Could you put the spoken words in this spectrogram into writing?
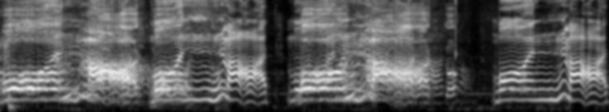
못맛 못맛 못맛. 못맛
